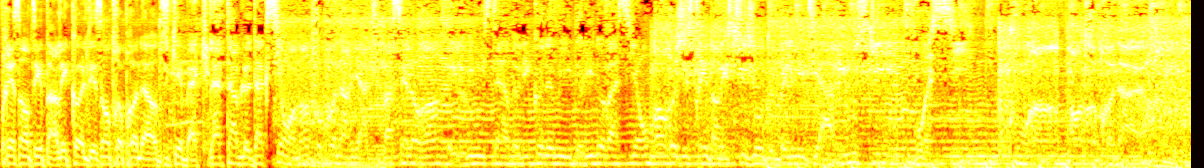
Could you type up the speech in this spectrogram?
Présenté par l'École des entrepreneurs du Québec, la table d'action en entrepreneuriat du Bas-Saint-Laurent et le ministère de l'Économie et de l'Innovation, enregistré dans les studios de Belmédia à Rimouski, voici Courant Entrepreneur.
